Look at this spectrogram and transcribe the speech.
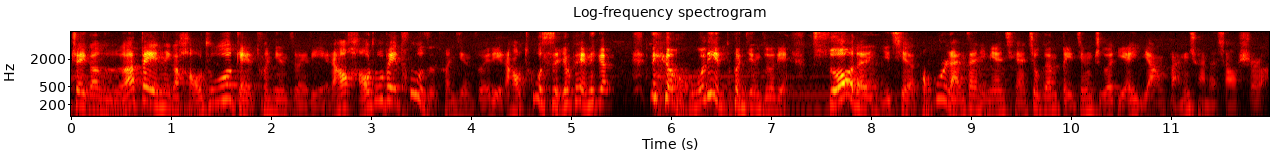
这个鹅被那个豪猪给吞进嘴里，然后豪猪被兔子吞进嘴里，然后兔子又被那个 那个狐狸吞进嘴里，所有的一切突然在你面前就跟北京折叠一样，完全的消失了。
